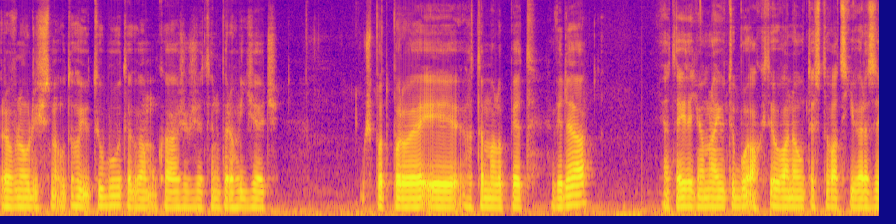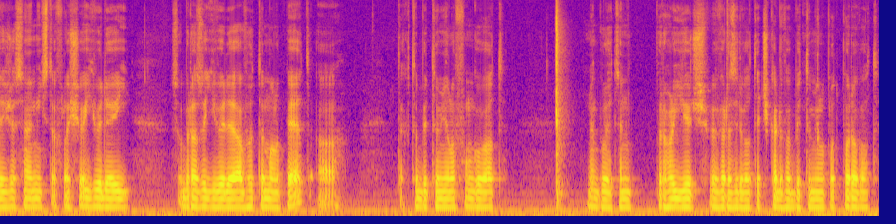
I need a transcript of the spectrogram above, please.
rovnou, když jsme u toho YouTube, tak vám ukážu, že ten prohlížeč už podporuje i HTML5 videa. Já tady teď mám na YouTube aktivovanou testovací verzi, že jsem místo flashových videí zobrazují videa v HTML5 a tak to by to mělo fungovat. Nebo ten prohlížeč ve verzi 2.2 by to měl podporovat.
